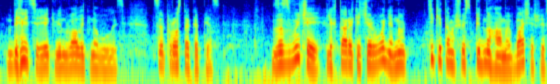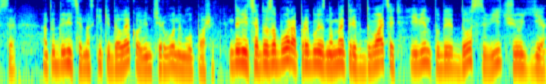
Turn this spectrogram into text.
Дивіться, як він валить на вулиці. Це просто капець. Зазвичай ліхтарики червоні, ну тільки там щось під ногами бачиш і все. А тут дивіться, наскільки далеко він червоним лупашить. Дивіться, до забора приблизно метрів 20 і він туди досвічує.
